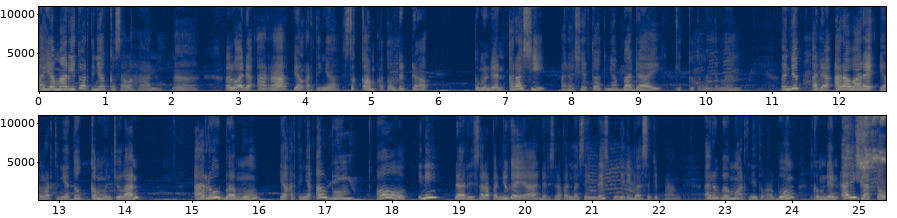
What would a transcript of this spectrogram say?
Ayah mari itu artinya kesalahan. Nah, lalu ada ara yang artinya sekam atau dedak. Kemudian arashi. Arashi itu artinya badai. Gitu teman-teman. Lanjut ada araware yang artinya tuh kemunculan. Arubamu yang artinya album. Oh, ini dari serapan juga ya, dari serapan bahasa Inggris menjadi bahasa Jepang. Arubamu artinya itu album, kemudian arigato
